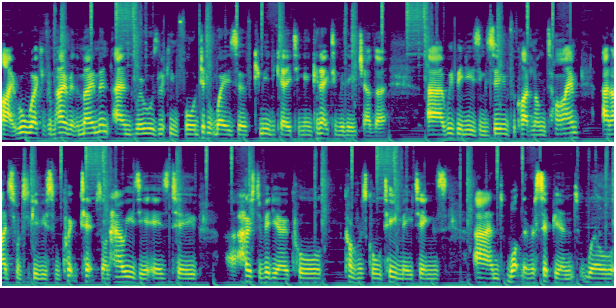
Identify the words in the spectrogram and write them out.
Hi, we're all working from home at the moment and we're always looking for different ways of communicating and connecting with each other. Uh, we've been using Zoom for quite a long time and I just wanted to give you some quick tips on how easy it is to uh, host a video call, conference call, team meetings and what the recipient will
